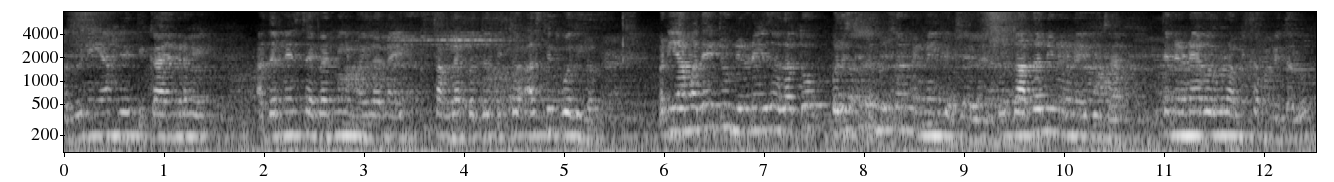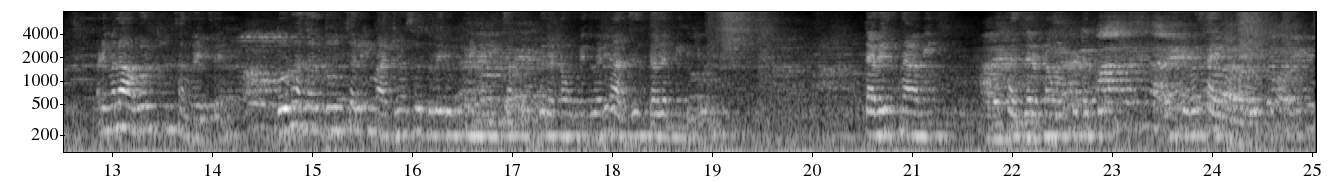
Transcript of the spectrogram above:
अजूनही आहे ती कायम राहील. आदरणीय साहेबांनी महिलांना एक चांगल्या पद्धतीचं अस्तित्व दिलं. पण यामध्ये जो निर्णय झाला तो परिस्थितीनुसार निर्णय घेतलेला आहे. तो दादांनी निर्णय घेतला त्या निर्णयाबरोबर आम्ही समवेत आलो. आणि मला आवर्जून सांगायचं आहे दोन हजार दोन साली माझ्या सजवे रुक्मिणी आणि चाकरकरांना उमेदवारी आजच दादांनी दिली होती. त्यावेळेस ना आम्ही खासदारांना ओळखत होतो. तेव्हा साहेब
